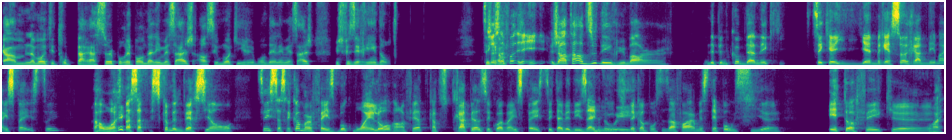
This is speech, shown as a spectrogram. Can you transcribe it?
comme le monde était trop paresseux pour répondre à les messages, alors c'est moi qui répondais à les messages, mais je faisais rien d'autre. Comme- j'ai entendu des rumeurs depuis une couple d'années qui, qu'ils aimeraient ça ramener MySpace, tu sais. Ah ouais? C'est comme une version, sais, ça serait comme un Facebook moins lourd, en fait. Quand tu te rappelles c'est quoi MySpace, tu avais des amis, Ben oui. tu t'es comme posté des affaires, mais c'était pas aussi euh, étoffé que... Ouais.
